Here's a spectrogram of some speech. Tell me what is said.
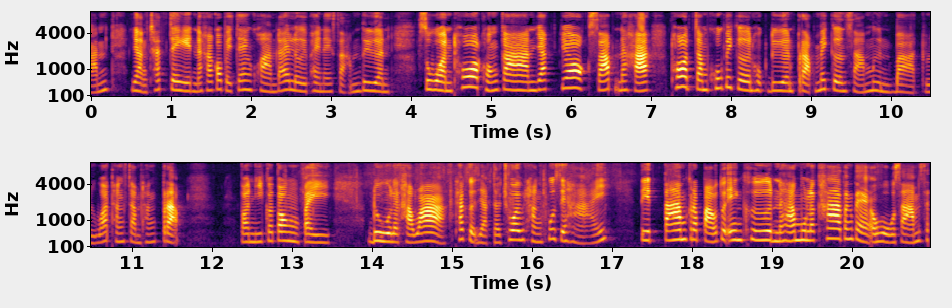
านอย่างชัดเจนนะคะ ก็ไปแจ้งความได้เลยภายใน 3 เดือน ส่วนโทษของการยักยอกทรัพย์นะคะ โทษจำคุกไม่เกิน 6 เดือน ปรับไม่เกิน 30,000 บาท หรือว่าทั้งจำทั้งปรับ ตอนนี้ก็ต้องไปดูเลยค่ะว่า ถ้าเกิดอยากจะช่วยทางผู้เสียหายติดตามกระเป๋าตัวเองคืนนะคะ มูลค่าตั้งแต่โอ้โหสามแส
